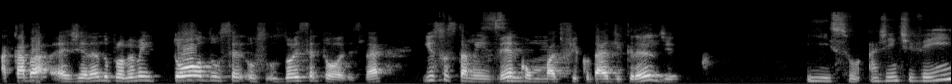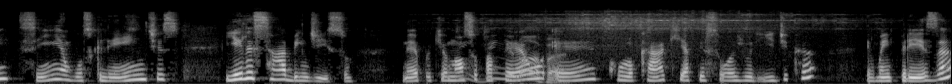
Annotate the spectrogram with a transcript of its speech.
acaba é, gerando problema em todos os, os, dois setores, né? Isso você também sim. vê como uma dificuldade grande? Isso, a gente vê, sim, alguns clientes, e eles sabem disso, né? Porque o nosso papel é colocar que a pessoa jurídica é uma empresa,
